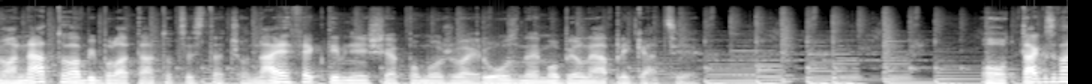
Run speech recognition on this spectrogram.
No a na to, aby bola táto cesta čo najefektívnejšia, pomôžu aj rôzne mobilné aplikácie. O tzv.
